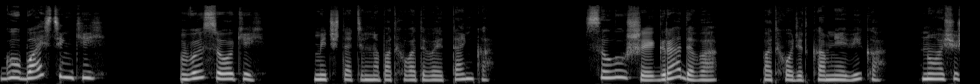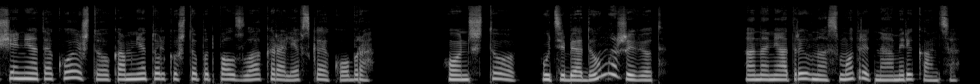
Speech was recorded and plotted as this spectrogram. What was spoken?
Губастенький!» «Высокий!» — мечтательно подхватывает Танька. «Слушай, Градова!» — Подходит ко мне Вика, но ощущение такое, что ко мне только что подползла королевская кобра. «Он что, у тебя дома живет? Она неотрывно смотрит на американца.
